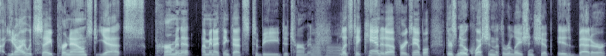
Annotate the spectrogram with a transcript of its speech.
Uh, you know, I would say pronounced yes, permanent, I mean, I think that's to be determined. Uh-huh. Let's take Canada, for example. There's no question that the relationship is better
